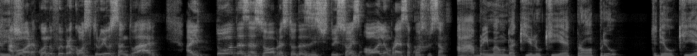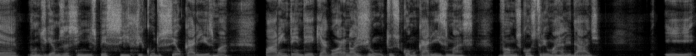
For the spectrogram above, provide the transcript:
Isso. Agora, quando foi para construir o santuário, aí todas as obras, todas as instituições olham para essa construção. Abrem mão daquilo que é próprio entendeu? Que é, digamos assim, específico do seu carisma, para entender que agora nós juntos, como carismas, vamos construir uma realidade. E,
